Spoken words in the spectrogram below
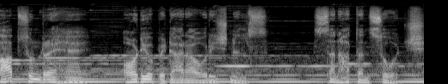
आप सुन रहे हैं ऑडियो पिटारा ओरिजिनल्स, सनातन सोच।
